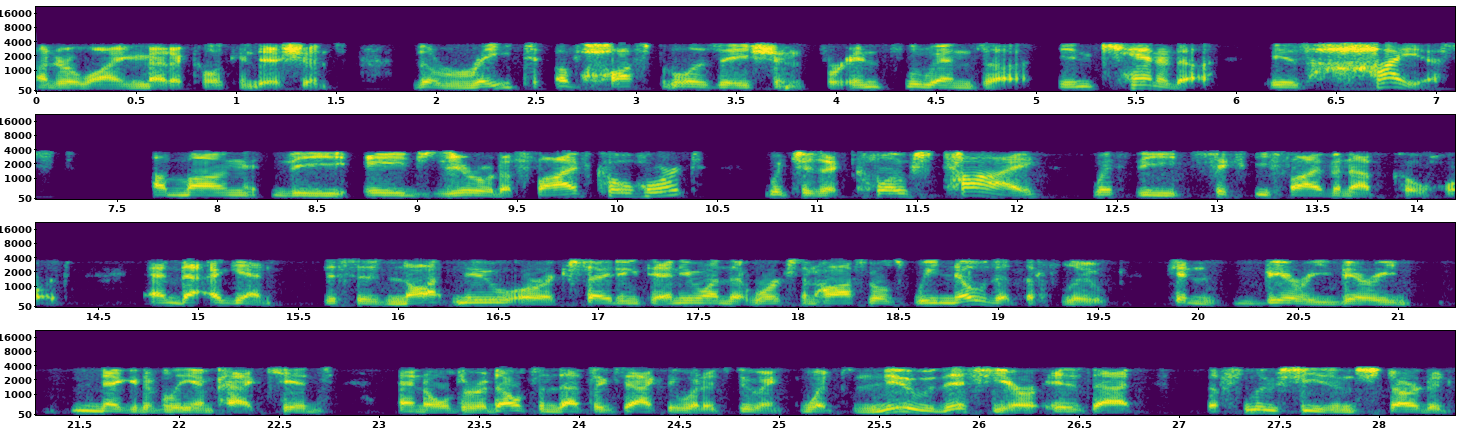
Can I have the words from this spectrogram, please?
underlying medical conditions. The rate of hospitalization for influenza in Canada is highest among the age 0 to 5 cohort, which is a close tie with the 65 and up cohort. And that, again, this is not new or exciting to anyone that works in hospitals. We know that the flu can very, very negatively impact kids and older adults, and that's exactly what it's doing. What's new this year is that the flu season started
